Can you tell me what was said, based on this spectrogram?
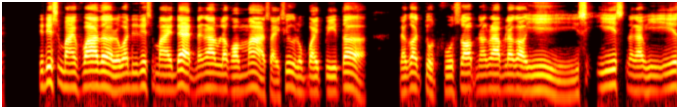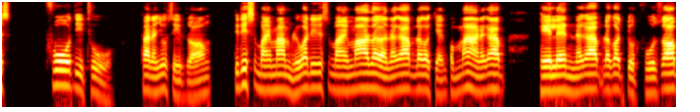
68 this is my father หรือว่า this is my dad นะครับ แล้วคอมมาใส่ชื่อลงไปปีเตอร์ แล้วก็จุด full stop นะครับ แล้วก็ he is นะครับ he is 42 ท่านอายุ 42 this is my mom หรือว่า this is my mother นะครับ แล้วก็เขียนคอมมานะครับ Helen นะครับ แล้วก็จุด full stop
